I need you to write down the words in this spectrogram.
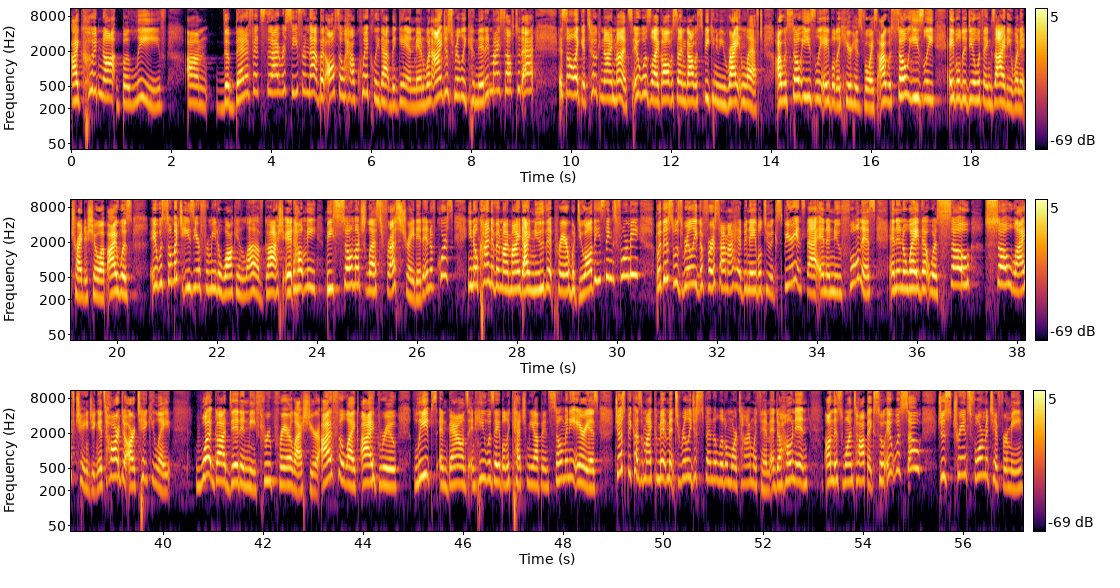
I could not believe um, the benefits that I received from that, but also how quickly that began, man. When I just really committed myself to that, it's not like it took nine months. It was like all of a sudden God was speaking to me right and left. I was so easily able to hear his voice. I was so easily able to deal with anxiety when it tried to show up. I was it was so much easier for me to walk in love. Gosh, it helped me be so much less frustrated. And of course, you know, kind of in my mind, I knew that prayer would do all these things for me, but this was really the first time I had been able to experience that in a new fullness and in a way that was so so life changing. It's hard to articulate what God did in me through prayer last year. I feel like I grew leaps and bounds, and He was able to catch me up in so many areas just because of my commitment to really just spend a little more time with Him and to hone in on this one topic. So it was so just transformative for me,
